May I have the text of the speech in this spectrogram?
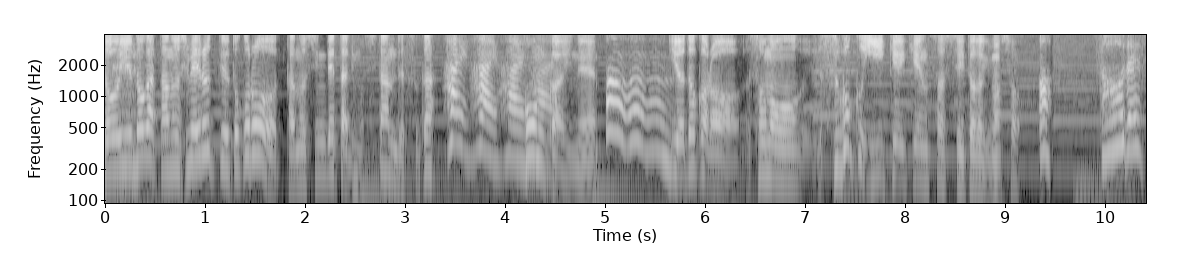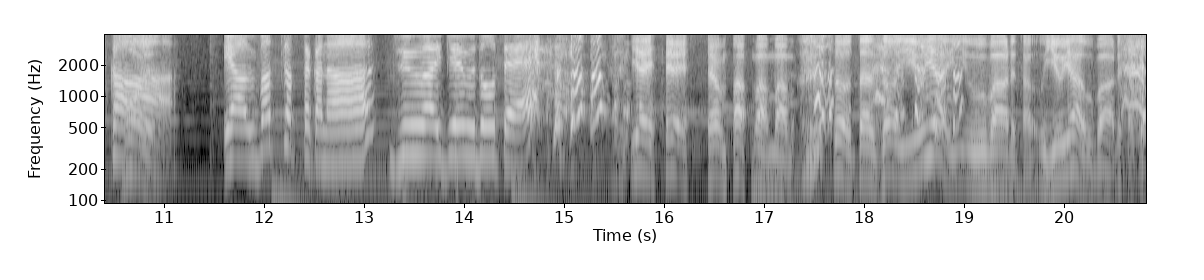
そういうのが楽しめるっていうところを楽しんでたりもしたんですが、はいはいはいはい。今。回ね、うんうんうん。いやだから、その、すごくいい経験させていただきました。そうですか。はいや、奪っちゃったかな？純愛ゲーム童貞？いやいやいや、まあまあまあまあ、そう、だそう、言うや奪われた、言うや奪われたけ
